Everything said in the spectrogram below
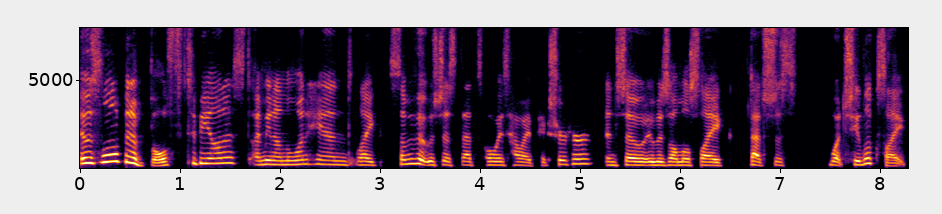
it was a little bit of both to be honest. I mean on the one hand like some of it was just that's always how i pictured her. And so it was almost like that's just what she looks like.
